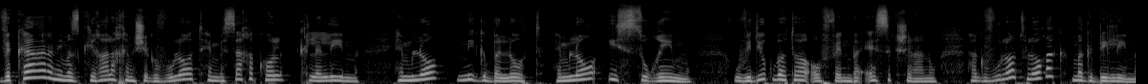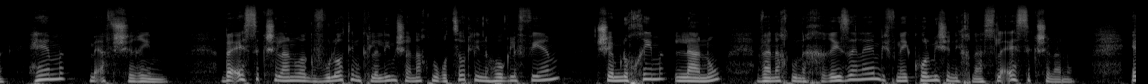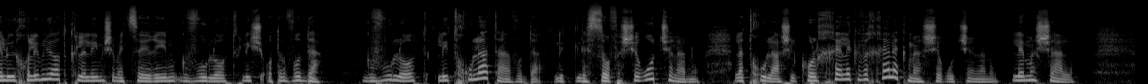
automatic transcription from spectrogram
וכאן אני מזכירה לכם שגבולות הם בסך הכל כללים, הם לא מגבלות, הם לא איסורים. ובדיוק באותו האופן, בעסק שלנו, הגבולות לא רק מגבילים, הם מאפשרים. בעסק שלנו הגבולות הם כללים שאנחנו רוצות לנהוג לפיהם, שהם נוחים לנו, ואנחנו נכריז עליהם בפני כל מי שנכנס לעסק שלנו. אלו יכולים להיות כללים שמציירים גבולות לשעות עבודה. גבולות לתכולת העבודה, לסוף השירות שלנו, לתכולה של כל חלק וחלק מהשירות שלנו. למשל,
